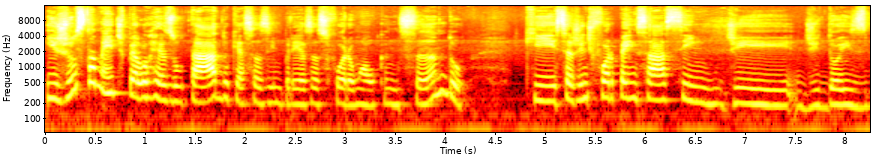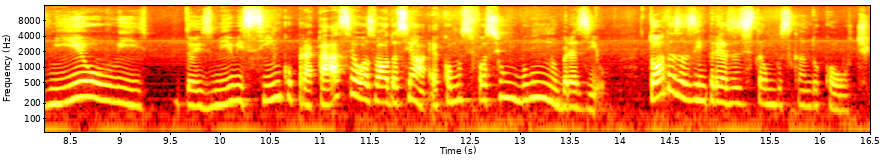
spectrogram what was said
E justamente pelo resultado que essas empresas foram alcançando, que se a gente for pensar assim, de, de 2000 e 2005 para cá, seu Oswaldo, assim, ó, é como se fosse um boom no Brasil. Todas as empresas estão buscando coaching.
